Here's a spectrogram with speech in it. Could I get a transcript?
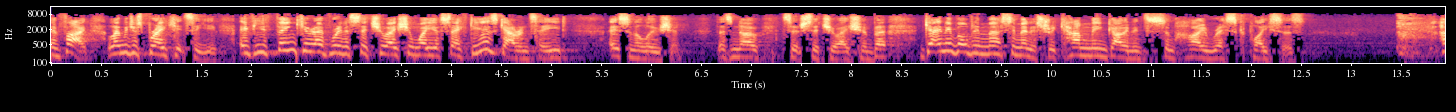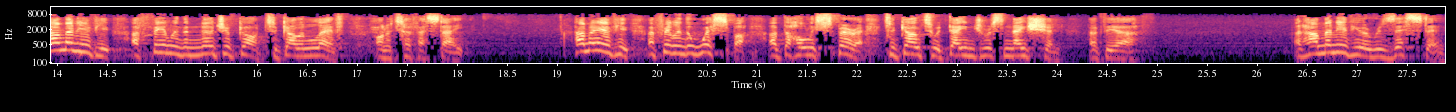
In fact, let me just break it to you. If you think you're ever in a situation where your safety is guaranteed, it's an illusion. There's no such situation. But getting involved in mercy ministry can mean going into some high risk places. How many of you are feeling the nudge of God to go and live on a tough estate? How many of you are feeling the whisper of the Holy Spirit to go to a dangerous nation of the earth? And how many of you are resisting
